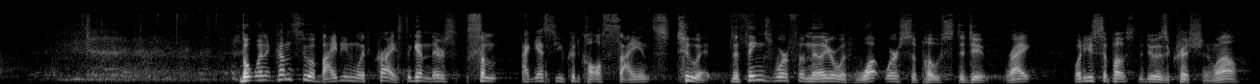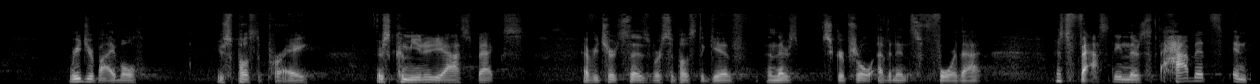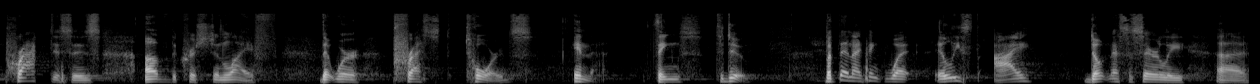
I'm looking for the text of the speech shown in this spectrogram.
But when it comes to abiding with Christ, again, there's some, I guess you could call science to it. The things we're familiar with what we're supposed to do, right? What are you supposed to do as a Christian? Well, read your Bible. You're supposed to pray. There's community aspects. Every church says we're supposed to give, and there's scriptural evidence for that. There's fasting, there's habits and practices of the Christian life that we're pressed towards in that things to do. But then I think what, at least I don't necessarily, uh,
